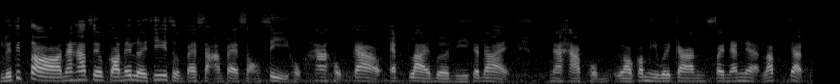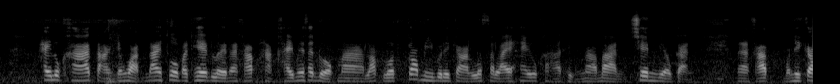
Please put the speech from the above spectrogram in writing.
หรือติดต่อนะครับเซลกรได้เลยที่ 0838246569 แอดไลน์เบอร์นี้ก็ได้นะครับผมเราก็มีบริการไฟแนนซ์เนี่ยรับจัดให้ลูกค้าต่างจังหวัดได้ทั่วประเทศเลยนะครับ หากใครไม่สะดวกมารับรถก็มีบริการรถสไลด์ให้ลูกค้าถึงหน้าบ้านเช่นเดียวกันนะครับ วันนี้ก็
